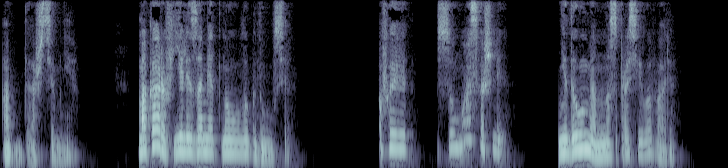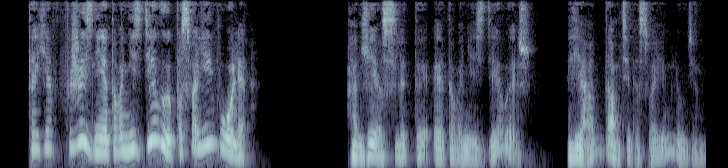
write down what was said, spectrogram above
отдашься мне. Макаров еле заметно улыбнулся. «Вы с ума сошли?» — недоуменно спросила Варя. «Да я в жизни этого не сделаю по своей воле». «Если ты этого не сделаешь, я отдам тебя своим людям.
